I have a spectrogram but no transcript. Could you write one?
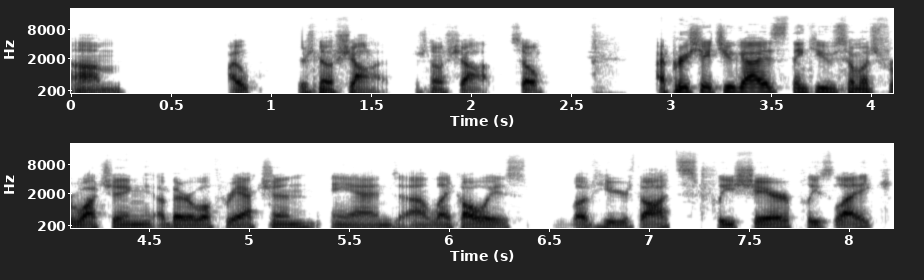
um, I, there's no shot. There's no shot. So I appreciate you guys. Thank you so much for watching a Better Wealth reaction. And uh, like always, love to hear your thoughts. Please share, please like,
